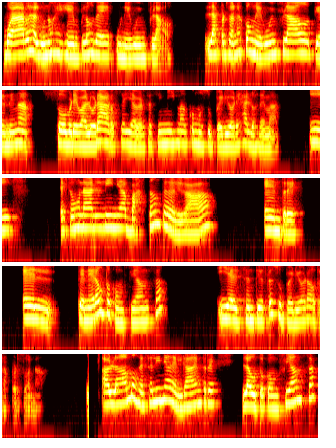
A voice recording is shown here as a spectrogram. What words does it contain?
voy a darles algunos ejemplos de un ego inflado. Las personas con ego inflado tienden a sobrevalorarse y a verse a sí mismas como superiores a los demás. Y esto es una línea bastante delgada entre el tener autoconfianza y el sentirte superior a otras personas. Hablábamos de esa línea delgada entre la autoconfianza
